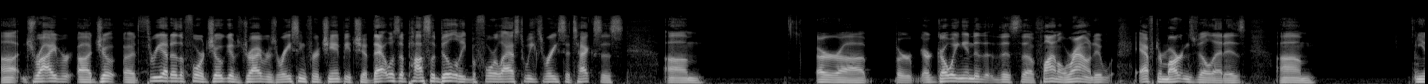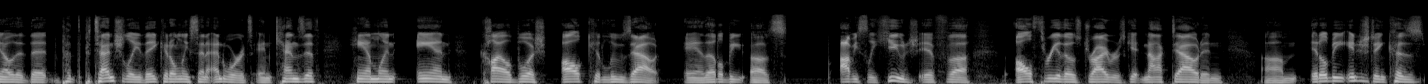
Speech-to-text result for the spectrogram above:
uh, driver uh, Joe, uh, three out of the four Joe Gibbs drivers racing for a championship. That was a possibility before last week's race at Texas, um, or, uh, or, or going into the, this uh, final round it, after Martinsville. That is, um, you know that that potentially they could only send Edwards and Kenseth, Hamlin, and Kyle Busch all could lose out, and that'll be uh, obviously huge if all three of those drivers get knocked out and um, it'll be interesting because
